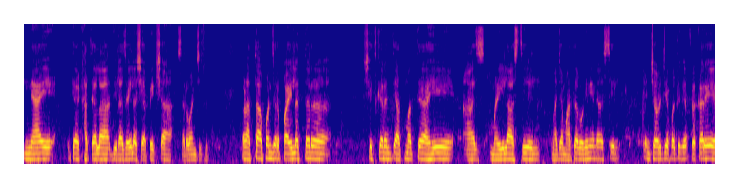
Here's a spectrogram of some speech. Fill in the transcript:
न्याय त्या खात्याला दिला जाईल अशी अपेक्षा सर्वांचीच होती. पण आत्ता आपण जर पाहिलं तर शेतकऱ्यांची आत्महत्या आहे आज महिला असतील माझ्या माता भगिनींना असतील त्यांच्यावर जे पद प्रकारे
